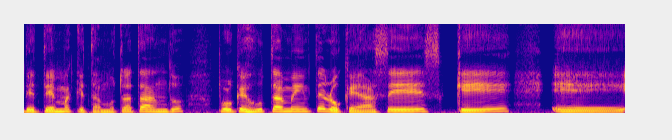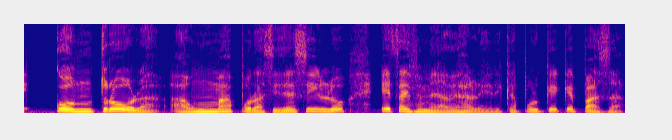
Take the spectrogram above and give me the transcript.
de temas que estamos tratando porque justamente lo que hace es que eh, controla aún más, por así decirlo, estas enfermedades alérgicas. Porque, ¿qué pasa?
